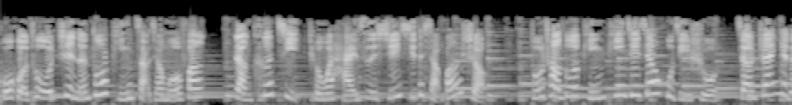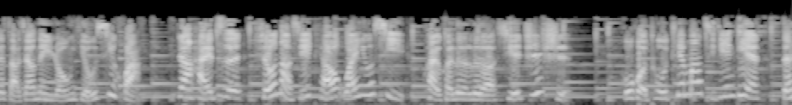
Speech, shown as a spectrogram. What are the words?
火火兔智能多屏早教魔方，让科技成为孩子学习的小帮手。独创多屏拼接交互技术，将专业的早教内容游戏化，让孩子手脑协调玩游戏，快快乐乐学知识。火火兔天猫旗舰店等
